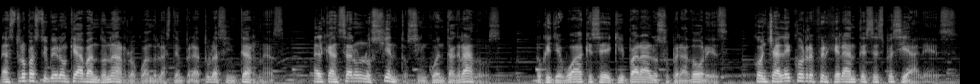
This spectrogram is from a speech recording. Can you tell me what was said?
las tropas tuvieron que abandonarlo cuando las temperaturas internas alcanzaron los 150 grados, lo que llevó a que se equipara a los operadores con chalecos refrigerantes especiales.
